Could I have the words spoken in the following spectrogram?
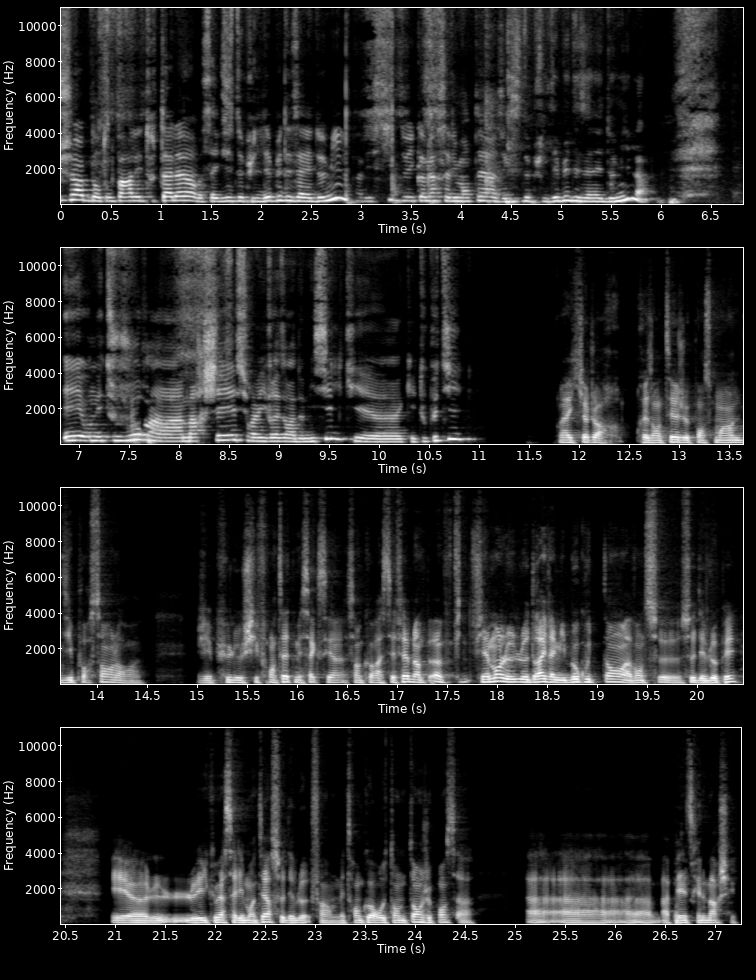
Shop, dont on parlait tout à l'heure, ça existe depuis le début des années 2000. les sites de e-commerce alimentaire, ils existent depuis le début des années 2000. Et on est toujours à un marché sur la livraison à domicile qui est, euh, qui est tout petit. Ouais, qui a genre représenté, je pense, moins de 10%. Alors, euh, j'ai plus le chiffre en tête, mais ça que c'est encore assez faible. Euh, finalement, le, drive a mis beaucoup de temps avant de se, se développer. Et le e-commerce alimentaire se développe, enfin, mettra encore autant de temps, je pense, à, à, à, pénétrer le marché.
